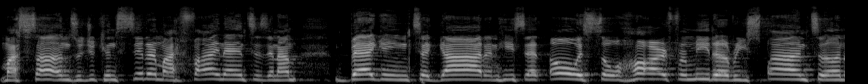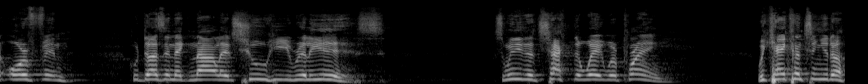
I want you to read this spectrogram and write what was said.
my sons? Would you consider my finances? And I'm begging to God, and He said, Oh, it's so hard for me to respond to an orphan who doesn't acknowledge who he really is. So we need to check the way we're praying. We can't continue to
